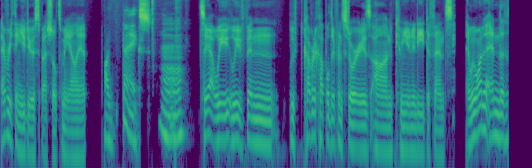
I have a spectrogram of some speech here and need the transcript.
Everything you do is special to me, Elliot. Uh, thanks. Aw. So yeah, we we've been we've covered a couple different stories on community defense. And we want to end the,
